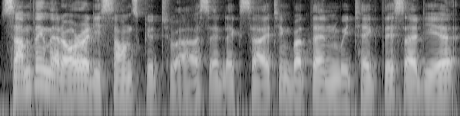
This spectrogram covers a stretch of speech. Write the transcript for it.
something that already sounds good to us and exciting, but then we take this idea,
